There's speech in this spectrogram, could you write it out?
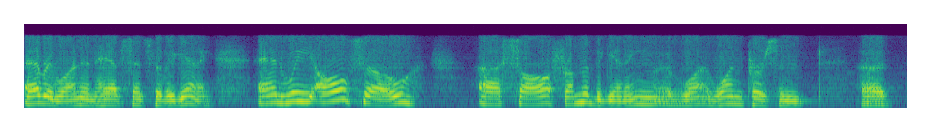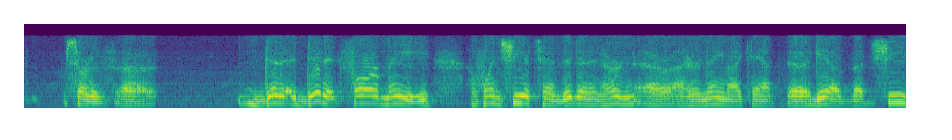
everyone and have since the beginning. And we also uh, saw from the beginning one, one person uh, sort of uh, did it, did it for me when she attended, and her uh, her name I can't uh, give, but she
